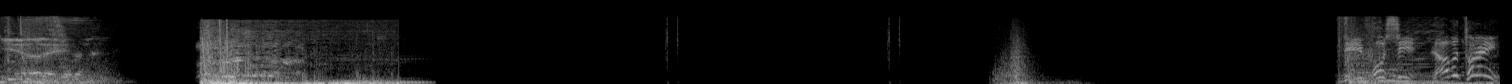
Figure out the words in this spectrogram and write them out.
やれラブトレイン。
